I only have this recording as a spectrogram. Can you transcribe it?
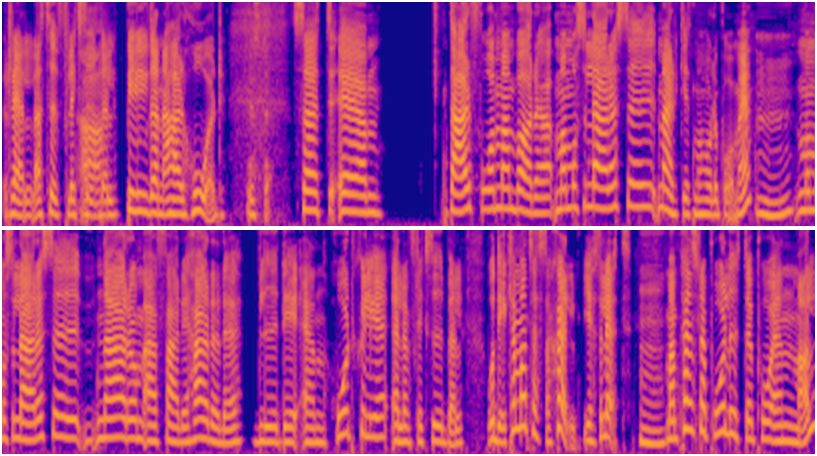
relativt flexibel. Bilden är hård. Så att ehm, Där får man bara, man måste lära sig märket man håller på med. Mm. Man måste lära sig när de är färdighärdade, blir det en hård gelé eller en flexibel? Och det kan man testa själv, jättelätt. Mm. Man penslar på lite på en mall,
